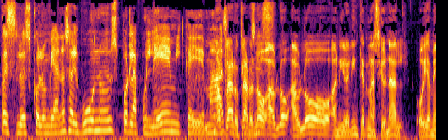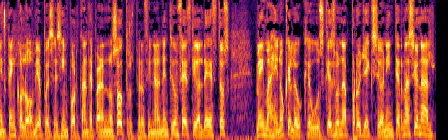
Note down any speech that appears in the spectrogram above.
pues los colombianos algunos, por la polémica y demás. No, claro, claro, no, hablo, hablo a nivel internacional. Obviamente en Colombia pues es importante para nosotros, pero finalmente un festival de estos me imagino que lo que busca es una proyección internacional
